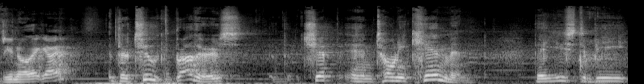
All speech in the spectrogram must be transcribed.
Do you know that guy? They're two brothers, Chip and Tony Kinman. They used to be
